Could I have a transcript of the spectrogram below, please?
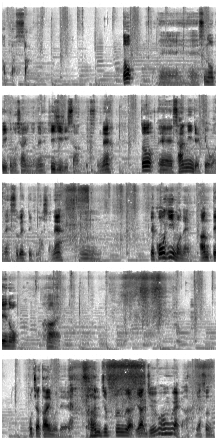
畑さん。と、えースノーピークの社員のね、ひじりさんですね。と、え3人で今日はね、滑ってきましたね。うん。で、コーヒーもね、安定の、はい。お茶タイムで 30分ぐらい、いや、15分ぐらいかな、休んでね。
